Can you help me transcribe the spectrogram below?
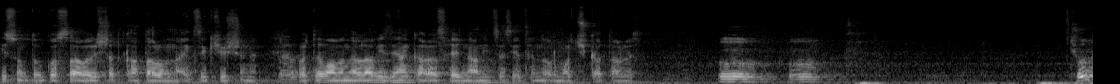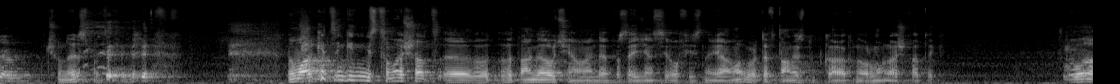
50%-ը ավելի շատ կատարումն է, execution-ը, որտեղ ամենալավ իդեան կարաս հերնանից ես, եթե նորմալ չկատարես։ Չունեմ։ Չունես մտքեր։ Նո մարքեթինգին ինձ թվում է շատ վտանգավոր չի ամեն դեպս agency office-ների համար, որտեղ տանես դուք կարող նորմալ աշխատեք։ Նոա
